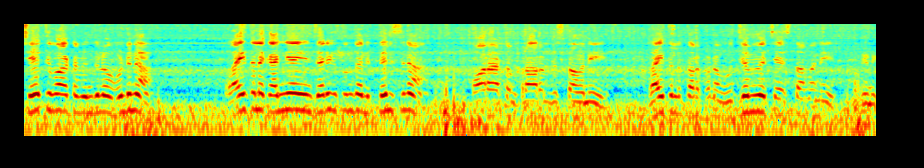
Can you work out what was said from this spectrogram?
చేతివాటం ఇందులో ఉండినా రైతులకు అన్యాయం జరుగుతుందని తెలిసినా పోరాటం ప్రారంభిస్తామని రైతుల తరఫున ఉద్యమమే చేస్తామని నేను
